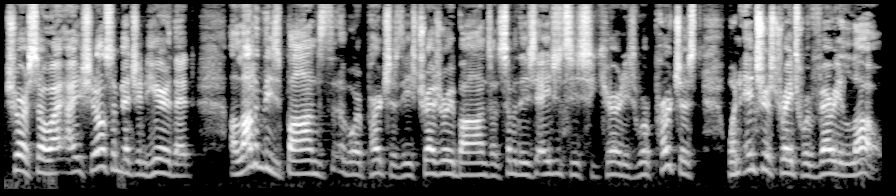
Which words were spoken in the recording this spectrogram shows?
Sure. So I, I, should also mention here that a lot of these bonds that were purchased, these treasury bonds and some of these agency securities were purchased when interest rates were very low.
